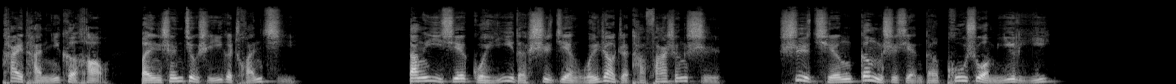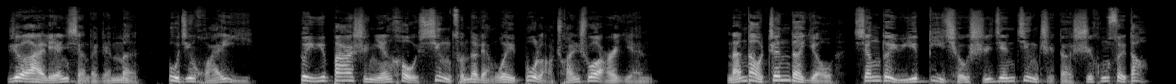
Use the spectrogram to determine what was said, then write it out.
泰坦尼克号本身就是一个传奇。当一些诡异的事件围绕着它发生时，事情更是显得扑朔迷离。热爱联想的人们不禁怀疑：对于八十年后幸存的两位不老传说而言，难道真的有相对于地球时间静止的时空隧道？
